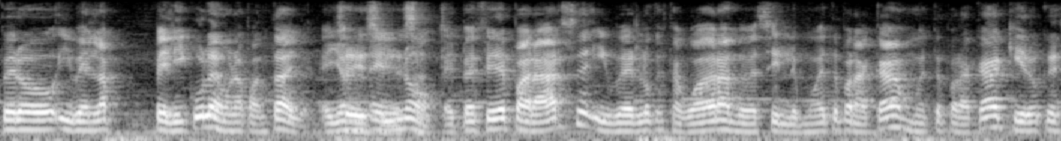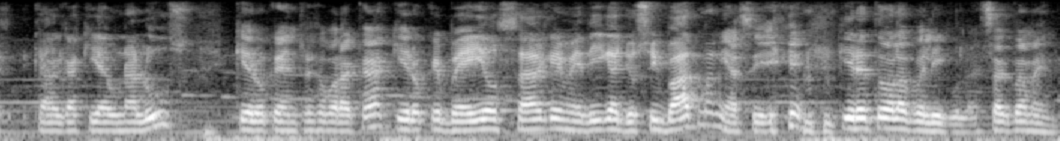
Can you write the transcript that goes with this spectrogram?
Pero, y ven la película en una pantalla. Ellos, él no, él prefiere pararse y ver lo que está cuadrando, decirle, muévete para acá, muévete para acá, quiero que, que haga aquí una luz quiero que entre esto por acá, quiero que Bale salga y me diga yo soy Batman y así. Quiere toda la película, exactamente.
